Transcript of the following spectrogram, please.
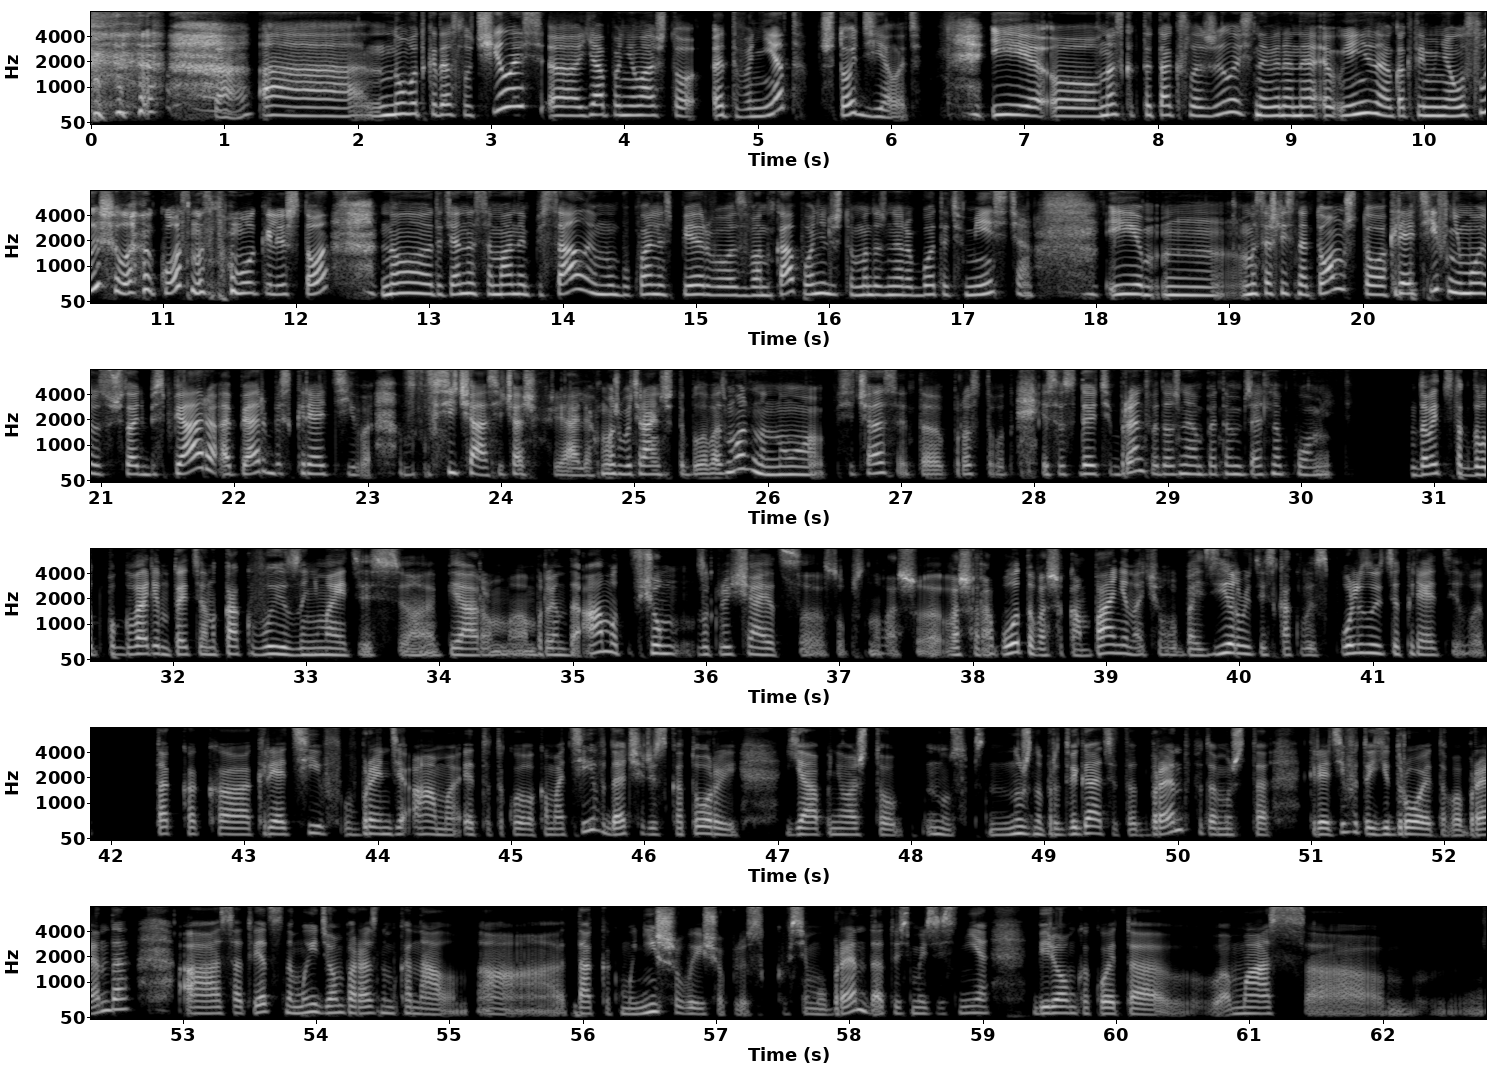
А, Но вот когда случилось, э, я поняла, что этого нет, что делать? И э, у нас как-то так сложилось, наверное, э, я не знаю, как ты меня услышала, космос помог или что, но Татьяна сама написала, и мы буквально с первого звонка поняли, что мы должны работать вместе. И м, мы сошлись на том, что креатив не может существовать без пиара, а пиар без креатива. Сейчас, в сейчасшних реалиях. Может быть, раньше это было возможно, но сейчас это просто вот... Если вы создаете бренд, вы должны об этом обязательно помнить. Давайте тогда вот поговорим, Татьяна, как вы занимаетесь э, пиаром э, бренда Амут, в чем заключается, собственно, ваша, ваша работа, ваша компания, на чем вы базируетесь, как вы используете креативы. Так как а, креатив в бренде Ама это такой локомотив, да, через который я поняла, что, ну, собственно, нужно продвигать этот бренд, потому что креатив это ядро этого бренда, а, соответственно, мы идем по разным каналам, А, так как мы нишевый еще плюс ко всему бренд, да, то есть мы здесь не берем какой-то масс, а, м,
